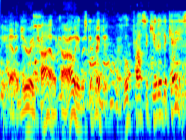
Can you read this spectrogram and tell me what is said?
We had a jury trial, Carl. He was convicted. Who prosecuted the case?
